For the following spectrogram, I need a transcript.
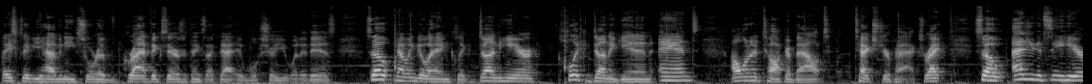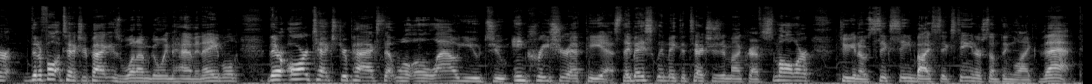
Basically, if you have any sort of graphics errors or things like that, it will show you what it is. So now we can go ahead and click done here click done again, and I want to talk about texture packs, right? So as you can see here, the default texture pack is what I'm going to have enabled. There are texture packs that will allow you to increase your FPS. They basically make the textures in Minecraft smaller to, you know, 16 by 16 or something like that.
